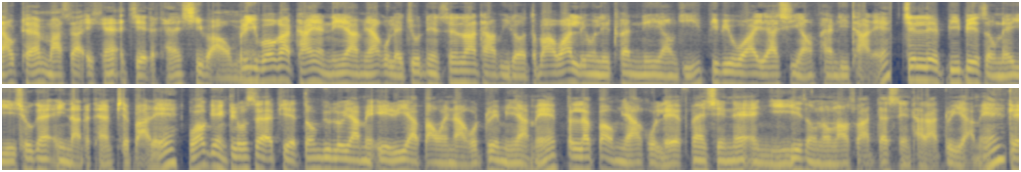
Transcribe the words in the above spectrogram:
နောက်ထပ် master အိတ်ခမ်းအကျယ်တစ်ခမ်းရှိပါအောင်မယ်။ပရိဘောကထိုင်းရနေရများကိုလည်းကြိုတင်စဉ်းစားထားပြီးတော့တဘာဝလေဝင်လေထွက်နေအောင်ကြီးပြပြဝါရရှိအောင်ဖန်တီးထားတယ်။ ကျစ်လက်ပြည့်ပြည့်စုံတဲ့ရေချိုးကန်အိမ်သာတစ်ခမ်းဖြစ်ပါတယ်။ walk in closet အဖြစ်အသုံးပြုလို့ရမယ့် area ပါဝင်တာကိုတွေ့မြင်ရမယ်။ပလက်ပေါက်များကိုလည်း function နဲ့အညီပြည့်စုံလုံလောက်စွာတက်ဆင်ထားတာတွေ့ရမယ်။ကဲ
